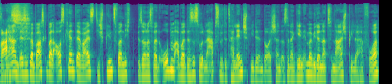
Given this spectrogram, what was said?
Was? Ja, und wer sich beim Basketball auskennt, der weiß, die spielen zwar nicht besonders weit oben, aber das ist so eine absolute Talentschmiede in Deutschland. Also da gehen immer wieder Nationalspieler hervor.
